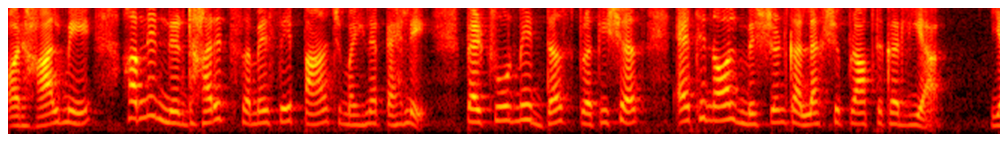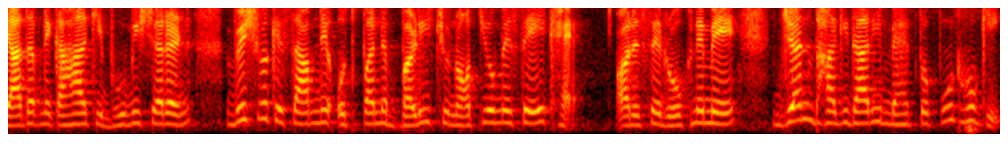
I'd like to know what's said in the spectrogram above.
और हाल में हमने निर्धारित समय से पाँच महीने पहले पेट्रोल में 10 प्रतिशत एथेनॉल मिश्रण का लक्ष्य प्राप्त कर लिया। यादव ने कहा कि भूमि शरण विश्व के सामने उत्पन्न बड़ी चुनौतियों में से एक है और इसे रोकने में जन भागीदारी महत्वपूर्ण होगी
